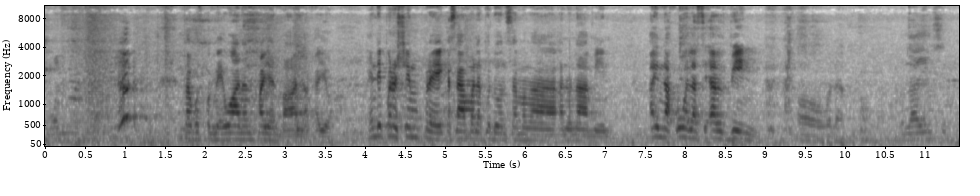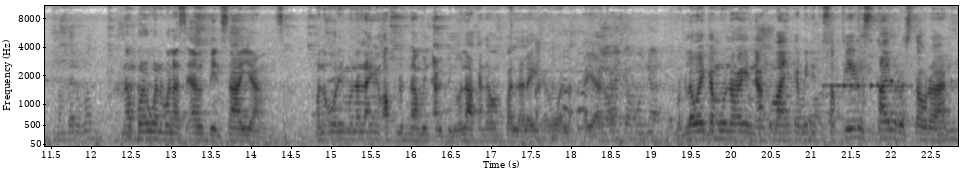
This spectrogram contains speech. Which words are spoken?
Tapos pag naiwanan pa yan, bahala kayo. Hindi, pero syempre, kasama na to doon sa mga ano namin. Ay, naku, wala si Alvin. Oo, oh, wala. Wala yung si- number one. Number one, wala si Alvin. Sayang. Panoorin mo na lang yung upload namin, Alvin. Wala ka naman pala, like wala. Kaya, maglaway ka muna ngayon. Ah, kumain kami dito sa Piri Style Restaurant.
